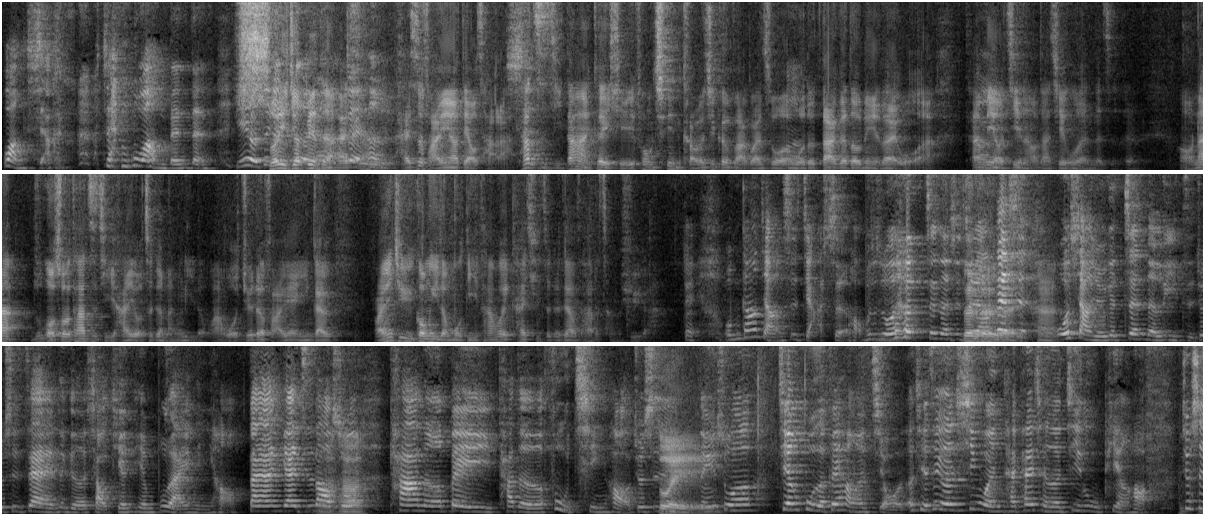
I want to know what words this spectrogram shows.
妄想、瞻望等等，也有这个所以就变成还是、嗯还是法院要调查啦。他自己当然可以写一封信，赶快去跟法官说，嗯我的大哥都虐待我啊，他没有尽好他监护人的责任。哦，那如果说他自己还有这个能力的话，我觉得法院应该，法院基于公益的目的，他会开启这个调查的程序啊。对，我们刚刚讲的是假设哈，不是说 真的是这样。对对对但是嗯我想有一个真的例子，就是在那个小甜甜布莱尼哈，大家应该知道说他呢被他的父亲哈，就是等于说监护了非常的久，而且这个新闻还拍成了纪录片哈，就是。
